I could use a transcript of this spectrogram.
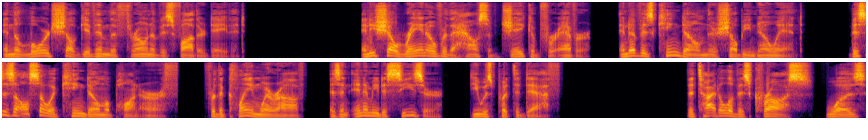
and the Lord shall give him the throne of his father David. And he shall reign over the house of Jacob forever, and of his kingdom there shall be no end. This is also a kingdom upon earth, for the claim whereof, as an enemy to Caesar, he was put to death. The title of his cross was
